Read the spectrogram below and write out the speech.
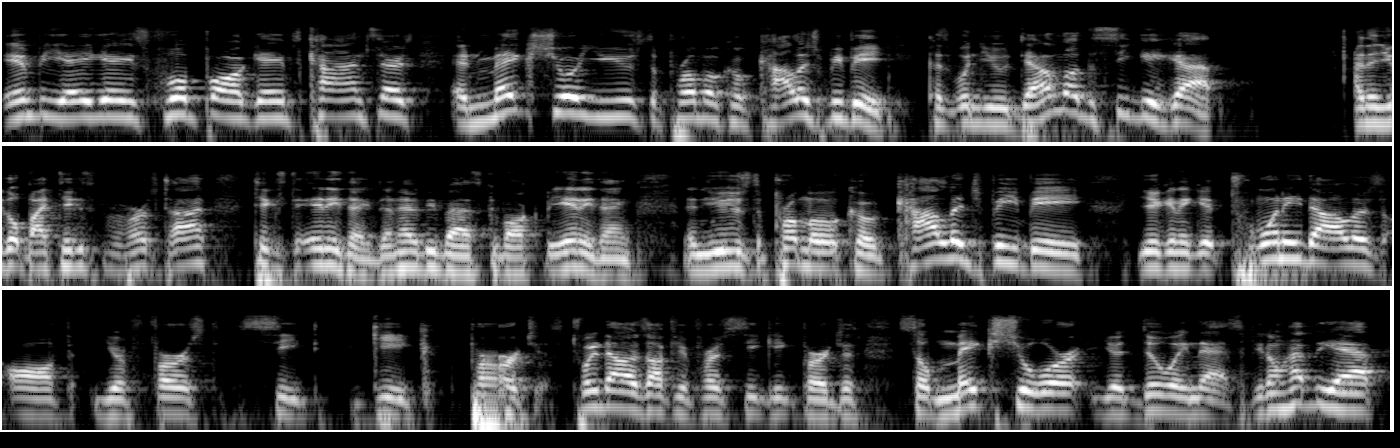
NBA games, football games, concerts. And make sure you use the promo code CollegeBB because when you download the SeatGeek app, and then you go buy tickets for the first time, tickets to anything. Doesn't have to be basketball, could be anything. And you use the promo code CollegeBB, you're going to get $20 off your first SeatGeek purchase. $20 off your first SeatGeek purchase. So make sure you're doing that. So if you don't have the app,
